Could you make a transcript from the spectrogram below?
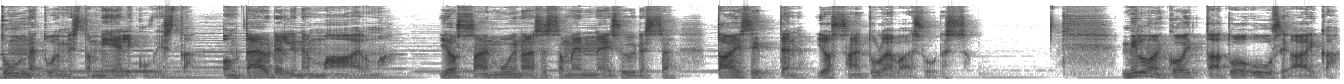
tunnetuimmista mielikuvista on täydellinen maailma. Jossain muinaisessa menneisyydessä tai sitten jossain tulevaisuudessa. Milloin koittaa tuo uusi aika,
